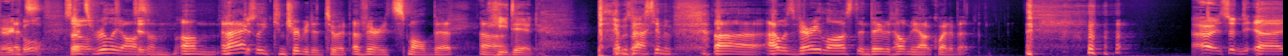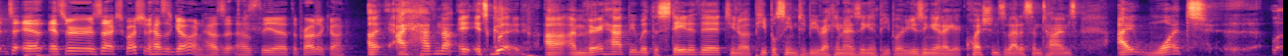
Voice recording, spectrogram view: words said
Very It's, cool. So it's really to- awesome. um, and I actually contributed to it a very small bit. Uh, he did. It was back awesome. in, uh, I was very lost, and David helped me out quite a bit. All right. So uh, to answer Zach's question, how's it going? How's it? How's the uh, the project going? Uh, I have not. It's good. Uh, I'm very happy with the state of it. You know, people seem to be recognizing it. People are using it. I get questions about it sometimes. I want. Uh,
